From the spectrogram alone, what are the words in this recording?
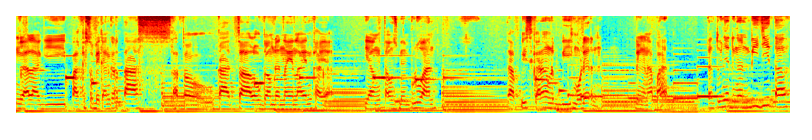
nggak lagi pakai sobekan kertas atau kaca logam dan lain-lain kayak yang tahun 90-an tapi sekarang lebih modern. Dengan apa? Tentunya dengan digital.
